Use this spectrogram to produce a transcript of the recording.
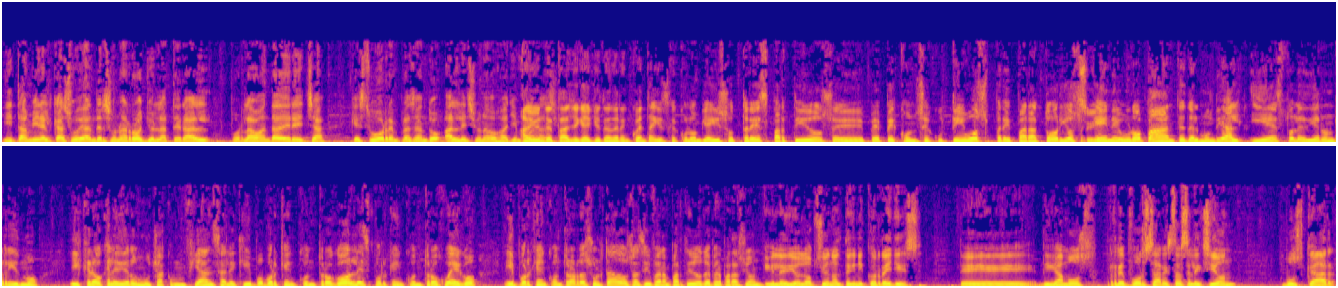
y también el caso de Anderson Arroyo, el lateral por la banda derecha que estuvo reemplazando al lesionado Jayen Hay un detalle que hay que tener en cuenta y es que Colombia hizo tres partidos, eh, Pepe, consecutivos preparatorios Sí. en Europa antes del Mundial y esto le dieron ritmo y creo que le dieron mucha confianza al equipo porque encontró goles, porque encontró juego y porque encontró resultados, así fueran partidos de preparación. y le dio la opción al técnico Reyes de, digamos, reforzar esta selección, buscar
